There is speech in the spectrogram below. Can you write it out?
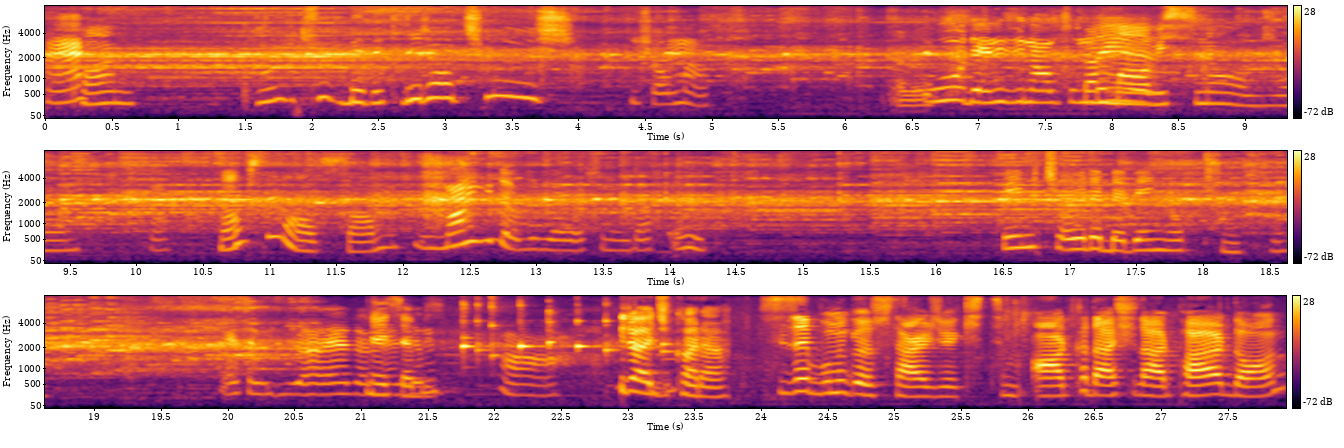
Kan, kan bütün bebekleri açmış. Hiç olmaz. Evet. Oo denizin Ben altındayız. mavisini alacağım. Mavisini alsam? Mavi de güzel aslında. Evet. Benim hiç öyle bebeğim yok çünkü. Neyse videoya dönelim. Neyse, biz- Aa. Birazcık ara. Size bunu gösterecektim. Arkadaşlar pardon.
